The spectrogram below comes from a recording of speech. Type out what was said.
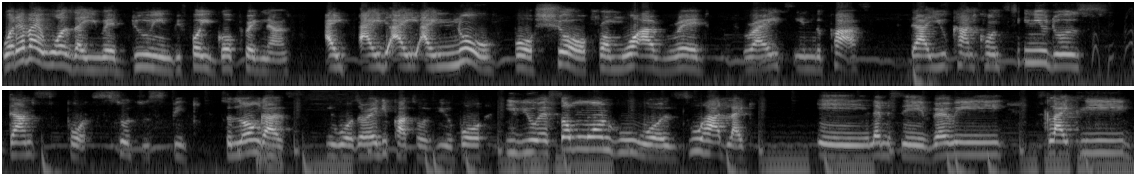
whatever it was that you were doing before you got pregnant, I, I, I, I know for sure from what I've read, right, in the past, that you can continue those dance sports, so to speak, so long as it was already part of you. But if you were someone who was who had like a let me say very slightly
